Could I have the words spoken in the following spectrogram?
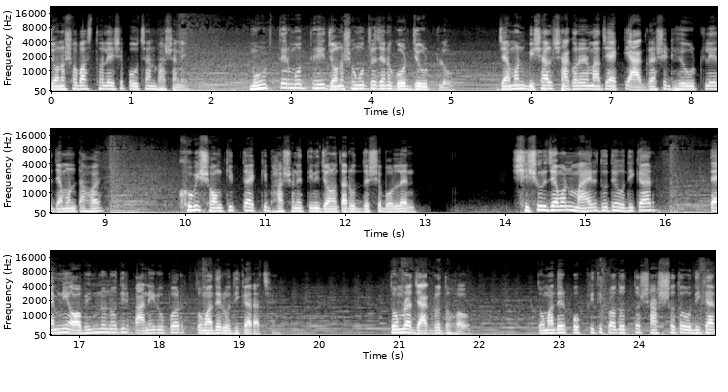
জনসভাস্থলে এসে পৌঁছান ভাসানে। মুহূর্তের মধ্যেই জনসমুদ্র যেন গর্জে উঠল, যেমন বিশাল সাগরের মাঝে একটি আগ্রাসী ঢেউ উঠলে যেমনটা হয়। খুবই সংক্ষিপ্ত একটি ভাষণে তিনি জনতার উদ্দেশ্যে বললেন, শিশুর যেমন মায়ের দুধে অধিকার, তেমনি অভিন্ন নদীর পানির উপর তোমাদের অধিকার আছে। তোমরা জাগ্রত হও। তোমাদের প্রকৃতি প্রদত্ত শাশ্বত অধিকার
